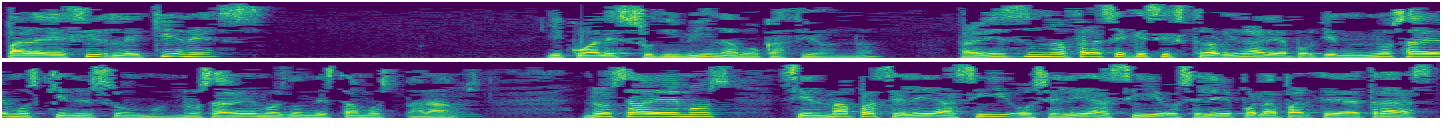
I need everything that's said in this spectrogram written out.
para decirle quién es, y cuál es su divina vocación, ¿no? Para mí es una frase que es extraordinaria porque no sabemos quiénes somos, no sabemos dónde estamos parados, no sabemos si el mapa se lee así o se lee así o se lee por la parte de atrás.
